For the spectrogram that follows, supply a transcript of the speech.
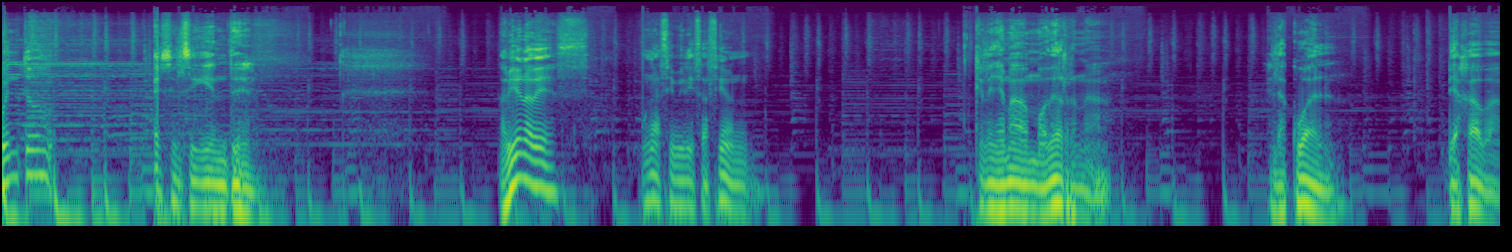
Cuento es el siguiente. Había una vez una civilización que le llamaban moderna, en la cual viajaba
